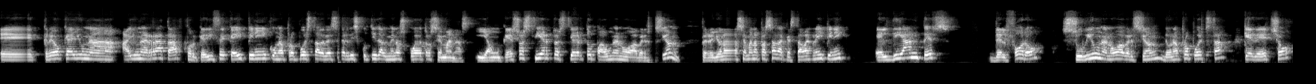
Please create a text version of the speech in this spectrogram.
eh, creo que hay una, hay una errata porque dice que IPNIC, una propuesta, debe ser discutida al menos cuatro semanas. Y aunque eso es cierto, es cierto para una nueva versión. Pero yo la semana pasada que estaba en IPNIC, el día antes del foro, subí una nueva versión de una propuesta que de hecho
